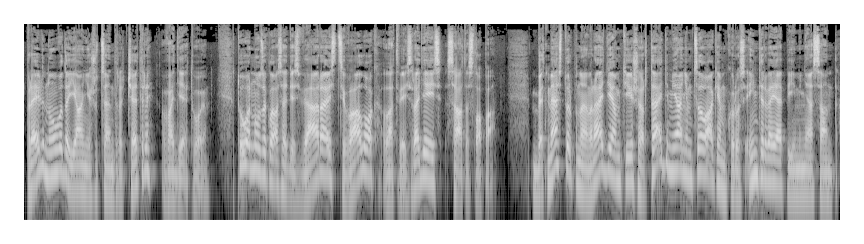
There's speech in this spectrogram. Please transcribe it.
Preļu novada jauniešu centra 4 vaģētoju. To var nozaklāsēties vērais Civālok Latvijas raģējis Sātas lopā. Bet mēs turpinājām raidījumu tieši ar tādiem jauniem cilvēkiem, kurus intervējā pīmiņā Santa.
